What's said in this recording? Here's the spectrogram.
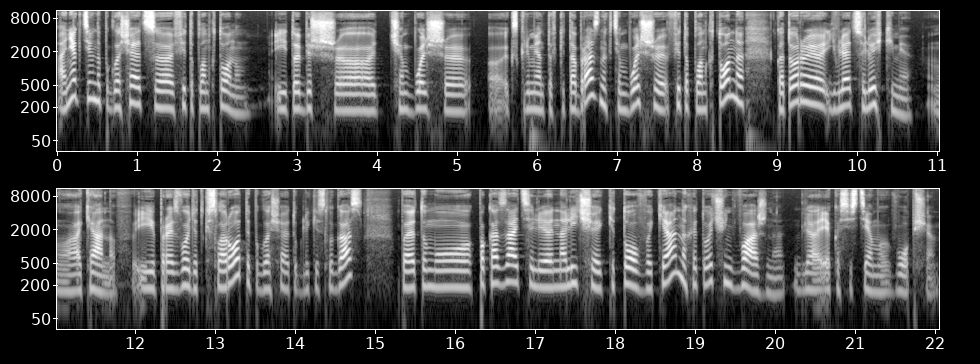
они активно поглощаются фитопланктоном. И то бишь, э, чем больше э, экскрементов китообразных, тем больше фитопланктона, которые являются легкими океанов и производят кислород и поглощают углекислый газ. Поэтому показатели наличия китов в океанах это очень важно для экосистемы в общем.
